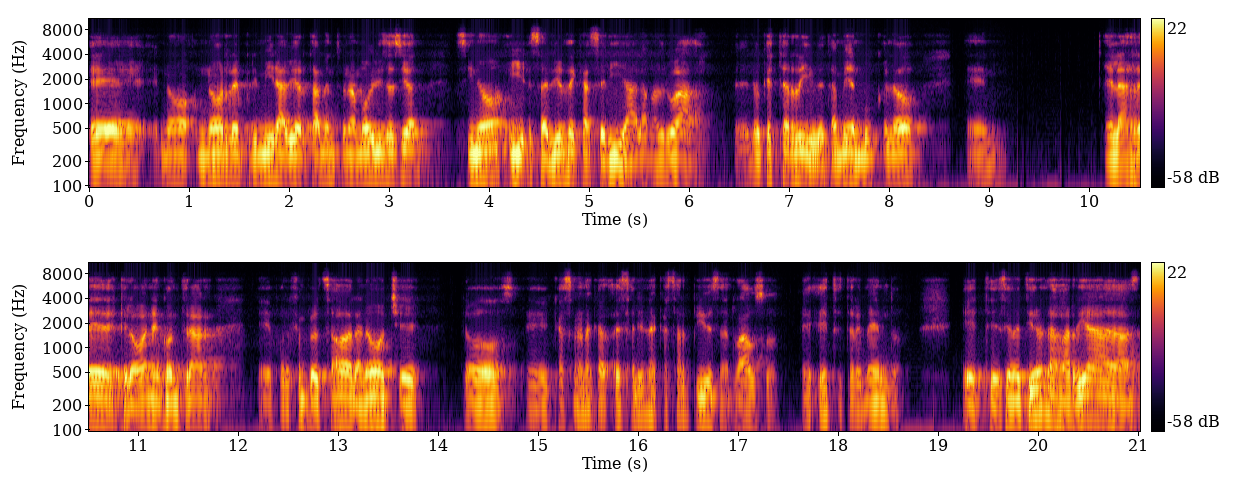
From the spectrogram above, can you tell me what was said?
eh, no, no, reprimir abiertamente una movilización, sino ir, salir de cacería a la madrugada. Eh, lo que es terrible también, búsquelo en, las redes que lo van a encontrar, eh, por ejemplo, el sábado a la noche, los cazaron salieron a cazar pibes en Rawson. esto es tremendo. Este, se metieron las barriadas,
